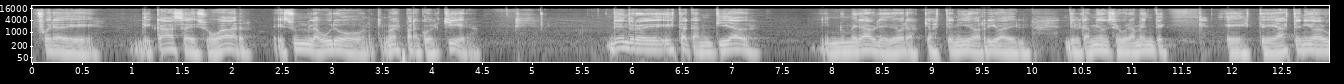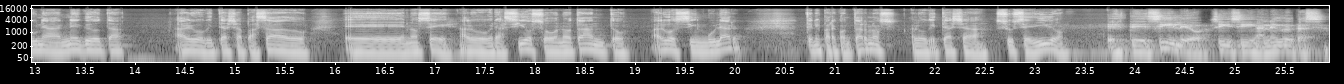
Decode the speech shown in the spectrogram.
fuera de, casa, de su hogar. Es un laburo que no es para cualquiera. Dentro de esta cantidad innumerable de horas que has tenido arriba del, camión, seguramente, este, ¿has tenido alguna anécdota algo que te haya pasado, eh, no sé, algo gracioso o no tanto, algo singular, ¿tenés para contarnos algo que te haya sucedido? Este, sí, Leo, sí, sí, anécdotas,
